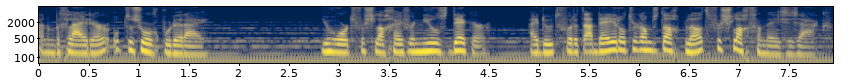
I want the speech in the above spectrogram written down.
aan een begeleider op de zorgboerderij. Je hoort verslaggever Niels Dekker. Hij doet voor het AD Rotterdams Dagblad verslag van deze zaak.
